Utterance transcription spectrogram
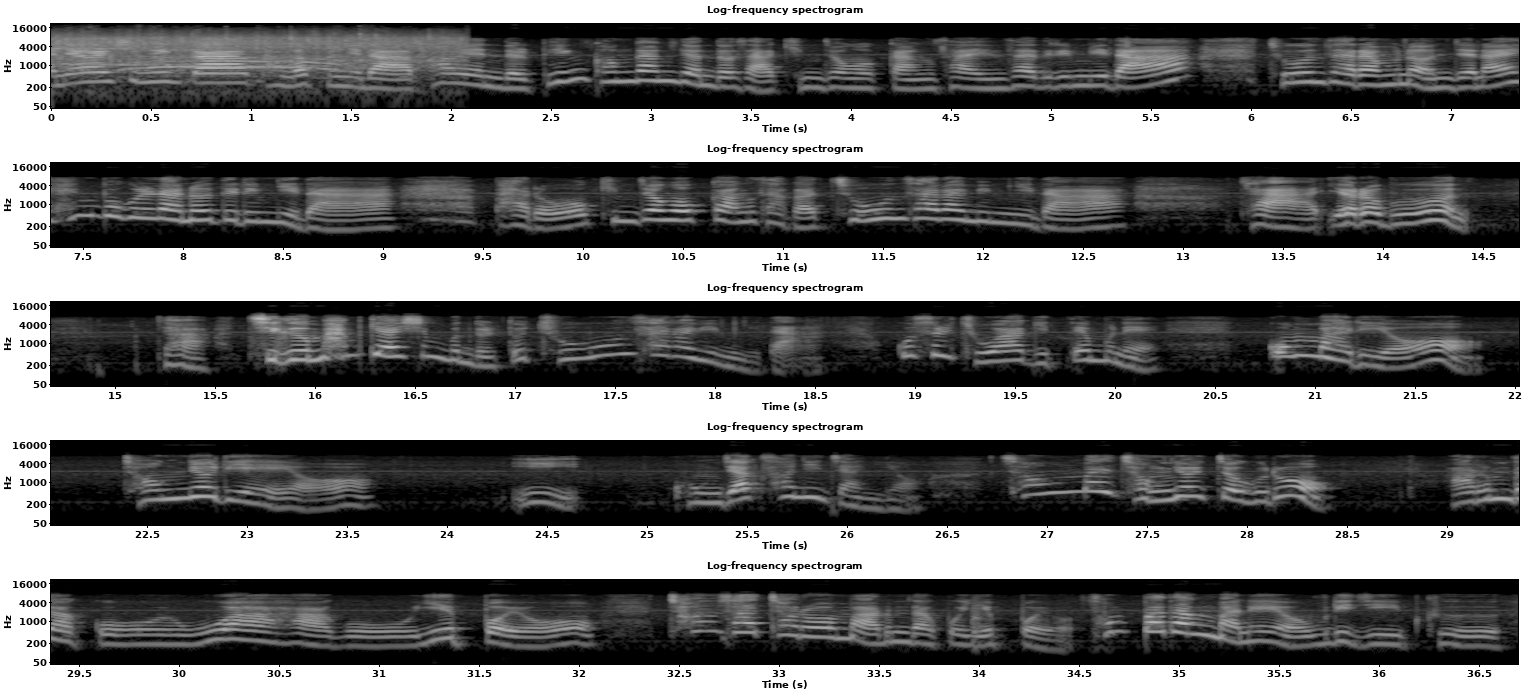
안녕하십니까. 반갑습니다. 파워엔돌핀 건강전도사 김종옥 강사 인사드립니다. 좋은 사람은 언제나 행복을 나눠드립니다. 바로 김종옥 강사가 좋은 사람입니다. 자, 여러분. 자, 지금 함께 하신 분들도 좋은 사람입니다. 꽃을 좋아하기 때문에 꽃말이요. 정렬이에요. 이 공작 선인장이요. 정말 정열적으로 아름답고 우아하고 예뻐요. 천사처럼 아름답고 예뻐요. 손바닥만 해요. 우리 집 그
